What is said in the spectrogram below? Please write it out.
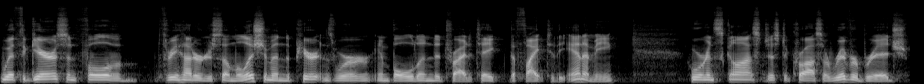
With the garrison full of 300 or so militiamen, the Puritans were emboldened to try to take the fight to the enemy, who were ensconced just across a river bridge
